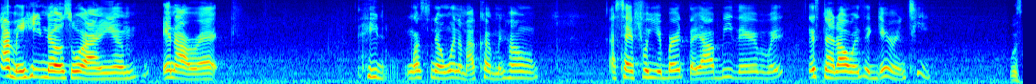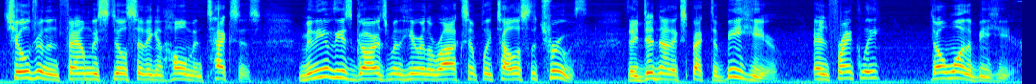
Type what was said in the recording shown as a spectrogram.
I mean, he knows where I am in Iraq. He wants to know when am I coming home. I say for your birthday, I'll be there, but it's not always a guarantee. With children and families still sitting at home in Texas, many of these guardsmen here in Iraq simply tell us the truth. They did not expect to be here, and frankly, don't want to be here.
